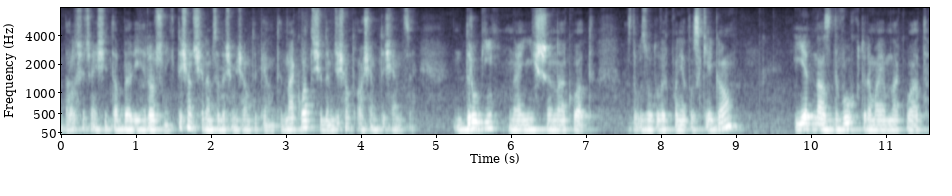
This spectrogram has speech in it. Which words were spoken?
dalszej części tabeli. Rocznik 1785, nakład 78 tysięcy. Drugi najniższy nakład z złotówek Poniatowskiego. Jedna z dwóch, które mają nakład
